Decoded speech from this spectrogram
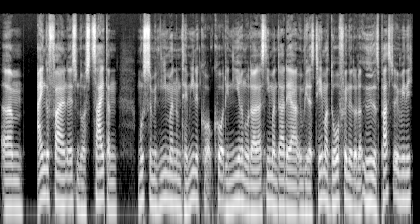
ähm, eingefallen ist und du hast Zeit, dann musst du mit niemandem Termine ko koordinieren oder da ist niemand da, der irgendwie das Thema doof findet oder äh, das passt irgendwie nicht.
